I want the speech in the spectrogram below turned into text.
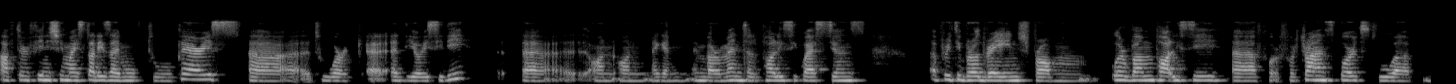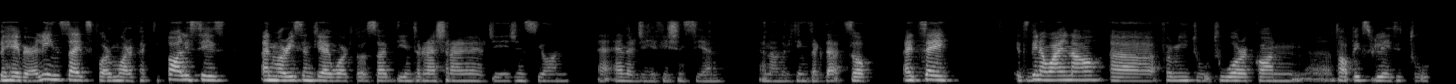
After finishing my studies, I moved to Paris uh, to work at, at the OECD uh, on on again environmental policy questions a pretty broad range from urban policy uh, for, for transport to uh, behavioral insights for more effective policies. And more recently, I worked also at the International Energy Agency on uh, energy efficiency and, and other things like that. So I'd say it's been a while now uh, for me to, to work on uh, topics related to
